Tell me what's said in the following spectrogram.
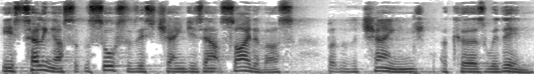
he is telling us that the source of this change is outside of us, but that the change occurs within.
